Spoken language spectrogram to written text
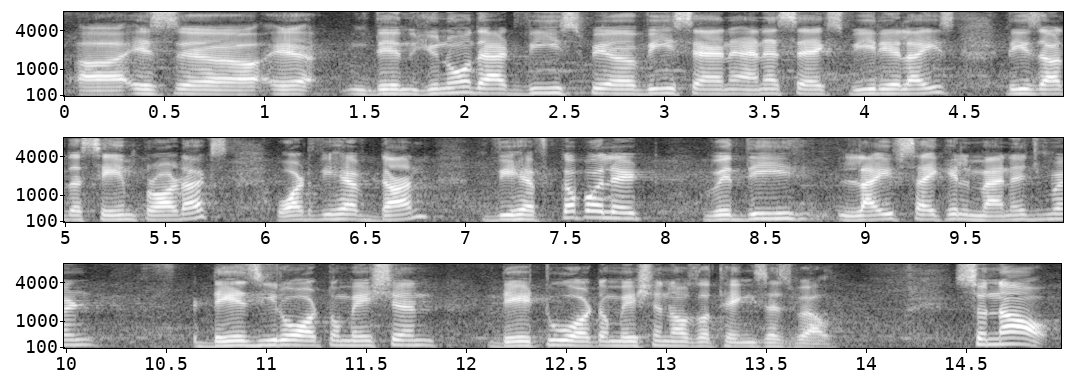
uh, is uh, uh then you know that vSphere, vSAN, NSX, vRealize, these are the same products. What we have done, we have coupled it with the life cycle management, day zero automation, day two automation of the things as well. So now,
